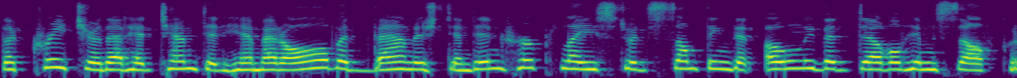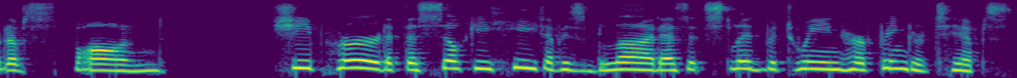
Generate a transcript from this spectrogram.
The creature that had tempted him had all but vanished and in her place stood something that only the devil himself could have spawned. She purred at the silky heat of his blood as it slid between her finger tips.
